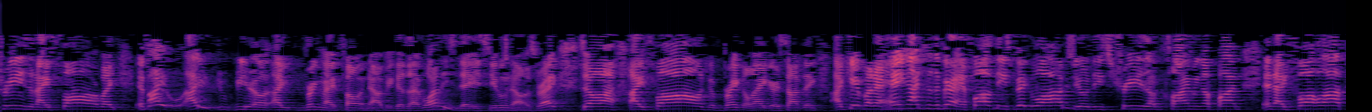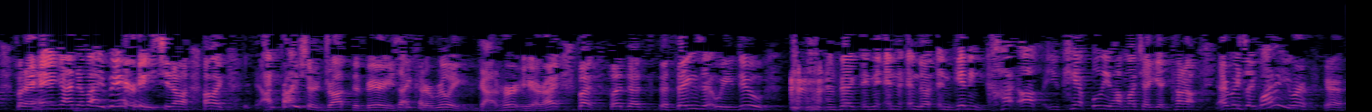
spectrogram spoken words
trees, and I fall. I'm like, if I, I, you know, I bring my phone now because I, one of these days, who knows, right? So uh, I fall, I break a leg or something. I can't, but I hang on to the berry. I fall off these big logs, you know, these trees I'm climbing up on, and I fall off, but I hang on to my berries, you know. I'm like, I probably should have dropped the berries. I could have really got hurt here, right? But, but the, the things that we do, in fact, in, in, in, the, in getting cut up, you can't believe how much I get cut up. Everybody's like, why do you wear, here,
